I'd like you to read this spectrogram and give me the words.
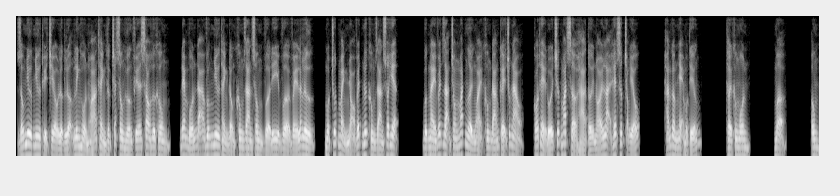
Giống như như thủy triều lực lượng linh hồn hóa thành thực chất sông hướng phía sau hư không, đem vốn đã vững như thành đồng không gian sông vừa đi vừa về lắc lư, một chút mảnh nhỏ vết nước không gian xuất hiện. Bực này vết dạn trong mắt người ngoài không đáng kể chút nào, có thể đối trước mắt sở hà tới nói lại hết sức trọng yếu. Hắn gầm nhẹ một tiếng. Thời không môn mở. Ông.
